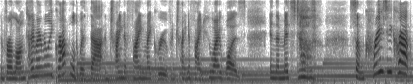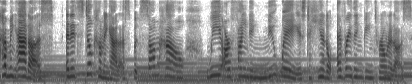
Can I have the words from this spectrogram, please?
And for a long time, I really grappled with that and trying to find my groove and trying to find who I was in the midst of some crazy crap coming at us, and it's still coming at us, but somehow we are finding new ways to handle everything being thrown at us.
